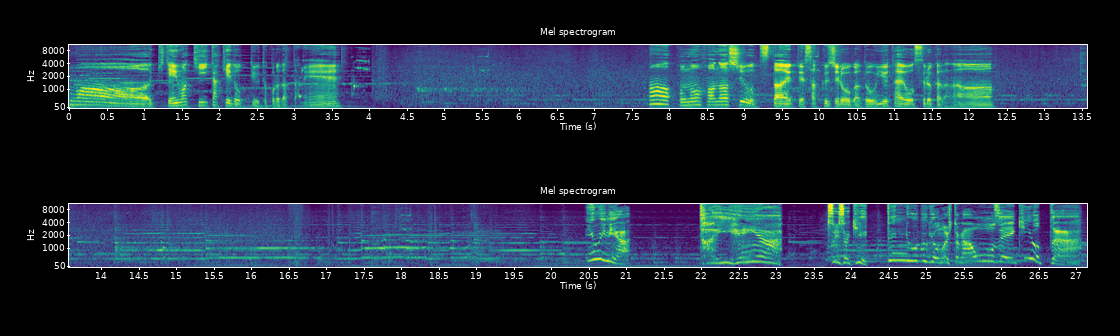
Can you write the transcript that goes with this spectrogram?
まあ起点は聞いたけどっていうところだったね。ああこの話を伝えて作次郎がどういう対応するかだな。よいみや。大変や。ついさき天領奉行の人が大勢来よった。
